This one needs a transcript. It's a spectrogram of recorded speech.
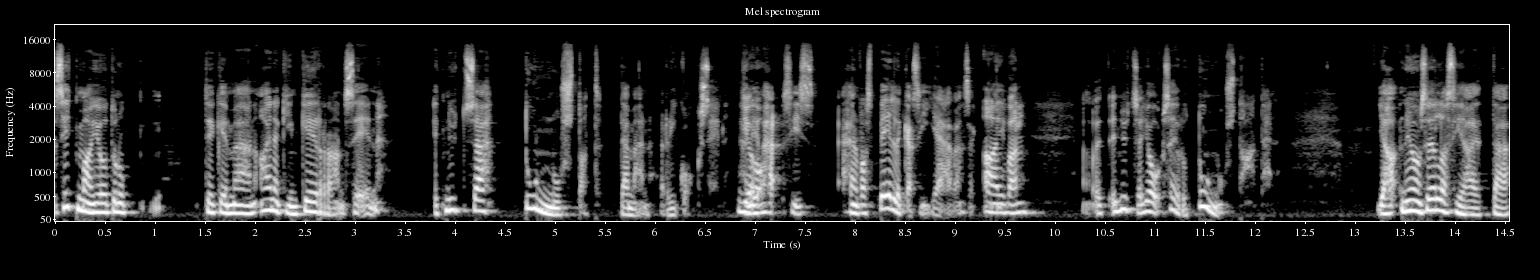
sit mä oon joutunut tekemään ainakin kerran sen, että nyt sä tunnustat tämän rikoksen. Joo. Hän, siis hän vasta pelkäsi jäävänsä. Aivan. Et, et nyt sä, jou, sä joudut tunnustamaan tämän. Ja ne on sellaisia, että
